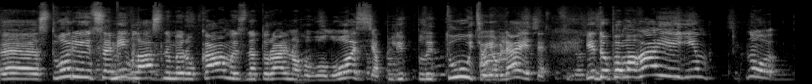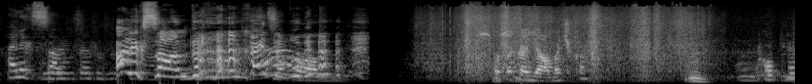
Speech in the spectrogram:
е, Створюють самі власними руками з натурального волосся, плетуть, уявляєте? І допомагає їм ну, Олександр. Олександр. Хай це буде. Ось така ямочка. Опля.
